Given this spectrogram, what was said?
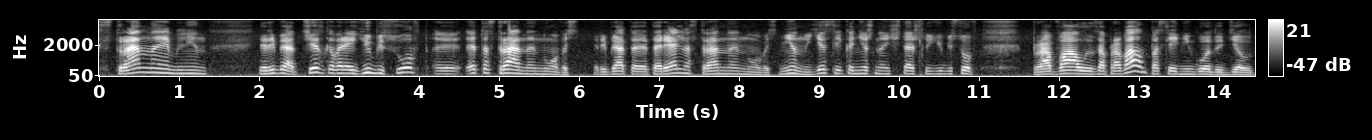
Странная, блин. Ребят, честно говоря, Ubisoft э, это странная новость. Ребята, это реально странная новость. Не, ну если, конечно, считать, что Ubisoft провалы за провалом последние годы делают,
